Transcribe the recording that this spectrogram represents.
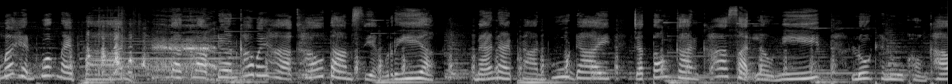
เมื่อเห็นพวกนายพราน แต่กลับเดินเข้าไปหาเขาตามเสียงเรียก แม้นายพรานผู้ใดจะต้องการฆ่าสัตว์เหล่านี้ ลูกธนูของเขา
